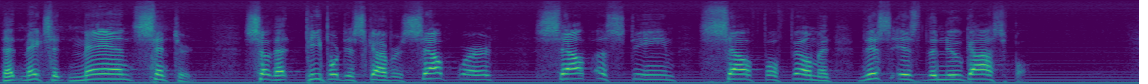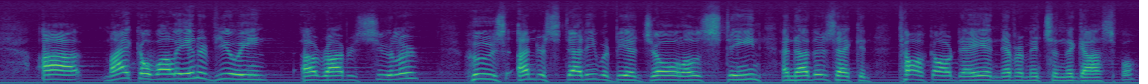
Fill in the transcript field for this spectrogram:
that makes it man centered so that people discover self worth, self esteem, self fulfillment. This is the new gospel. Uh, Michael, while interviewing uh, Robert Schuller, whose understudy would be a Joel Osteen and others that could talk all day and never mention the gospel,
